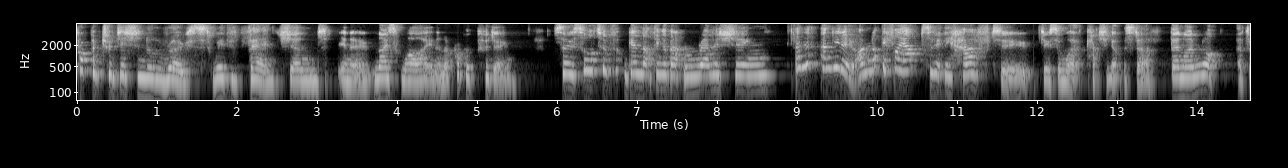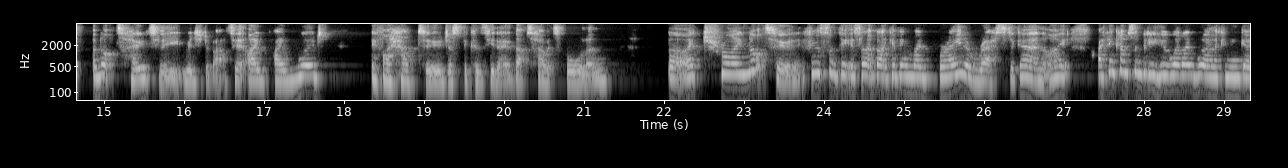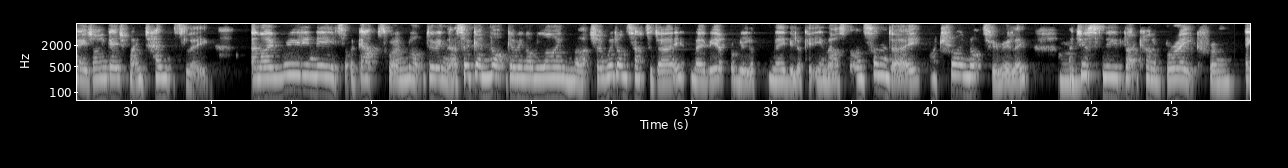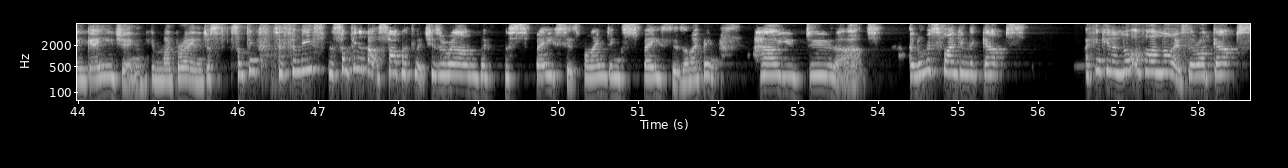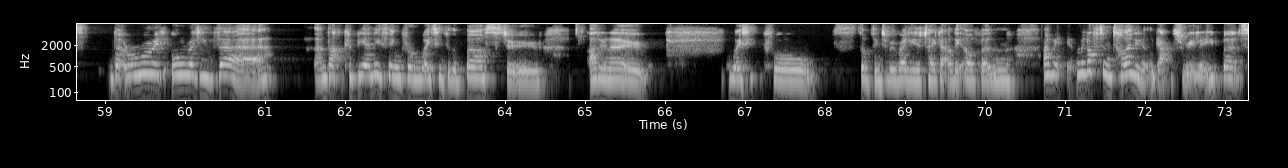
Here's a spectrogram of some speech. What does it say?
proper traditional roast with veg and you know nice wine and a proper pudding. So sort of again that thing about relishing and, and you know, I'm not. If I absolutely have to do some work catching up with stuff, then I'm not. I'm not totally rigid about it. I I would, if I had to, just because you know that's how it's fallen. But I try not to, and it feels something. It's like about giving my brain a rest. Again, I I think I'm somebody who, when I work and engage, I engage quite intensely, and I really need sort of gaps where I'm not doing that. So again, not going online much. I would on Saturday, maybe I'd probably look, maybe look at emails, but on Sunday, I try not to really. Mm. I just need that kind of break from engaging in my brain and just something. So for me, there's something about Sabbath which is around the, the spaces, finding spaces, and I think how you do that and almost finding the gaps. I think in a lot of our lives there are gaps that are already already there and that could be anything from waiting for the bus to, I don't know, waiting for something to be ready to take out of the oven. I mean, I mean, often tiny little gaps, really, but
